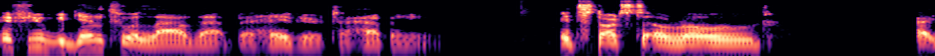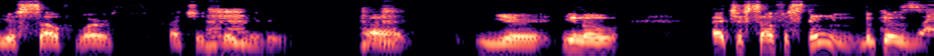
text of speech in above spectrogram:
if you begin to allow that behavior to happen, it starts to erode at your self worth, at your Mm-hmm. dignity, Mm-hmm. at your you know at your self esteem because Right.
